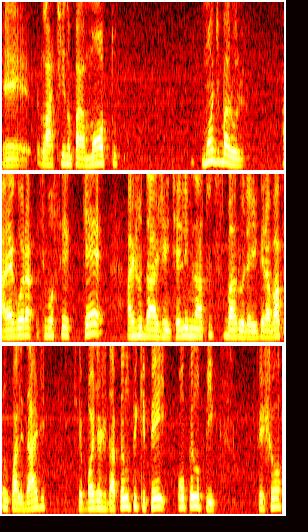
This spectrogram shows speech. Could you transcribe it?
é, latindo para moto, um monte de barulho. Aí agora, se você quer ajudar a gente a eliminar todos esses barulhos aí, gravar com qualidade, você pode ajudar pelo PicPay ou pelo Pix. Fechou?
